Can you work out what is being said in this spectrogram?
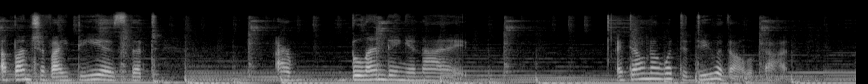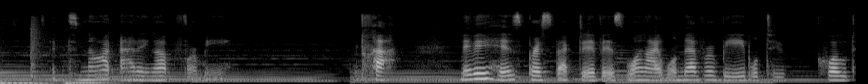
a bunch of ideas that are blending, and I. I don't know what to do with all of that. It's not adding up for me. Ha! Maybe his perspective is one I will never be able to, quote,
